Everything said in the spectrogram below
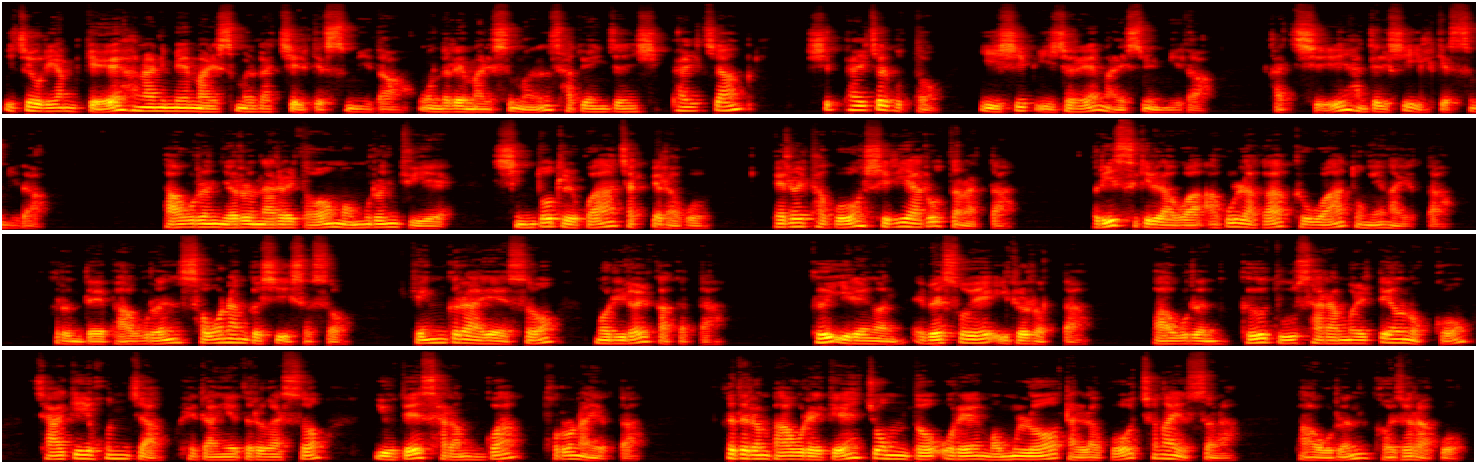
이제 우리 함께 하나님의 말씀을 같이 읽겠습니다. 오늘의 말씀은 사도행전 18장 18절부터 22절의 말씀입니다. 같이 한 절씩 읽겠습니다. 바울은 여러 날을 더 머무른 뒤에 신도들과 작별하고 배를 타고 시리아로 떠났다. 브리스길라와 아굴라가 그와 동행하였다. 그런데 바울은 서운한 것이 있어서 갱그라에서 머리를 깎았다. 그 일행은 에베소에 이르렀다. 바울은 그 두 사람을 떼어놓고 자기 혼자 회당에 들어가서 유대 사람과 토론하였다. 그들은 바울에게 좀 더 오래 머물러 달라고 청하였으나 바울은 거절하고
